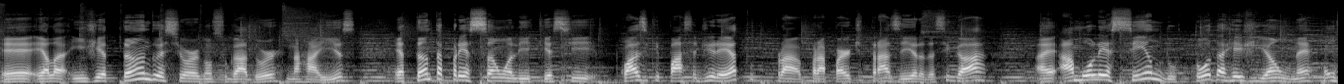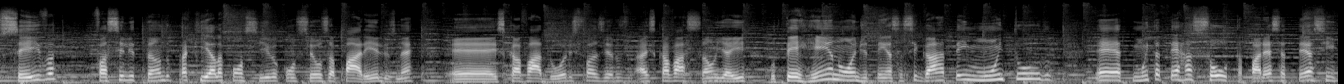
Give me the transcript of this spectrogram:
é, ela injetando esse órgão sugador na raiz, é tanta pressão ali que esse quase que passa direto para a parte traseira da cigarra, é, amolecendo toda a região né, com seiva, facilitando para que ela consiga com seus aparelhos né, é, escavadores fazer a escavação. E aí o terreno onde tem essa cigarra tem muito, é, muita terra solta, parece até assim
